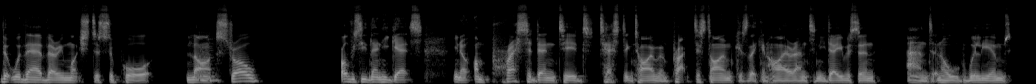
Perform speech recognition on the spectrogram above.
that were there very much to support Lance mm. Stroll. Obviously, then he gets, you know, unprecedented testing time and practice time because they can hire Anthony Davidson and an old Williams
